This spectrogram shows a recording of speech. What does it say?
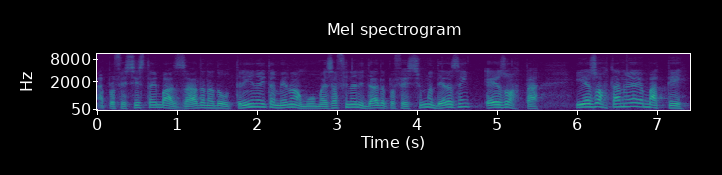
a profecia está embasada na doutrina e também no amor, mas a finalidade da profecia, uma delas é exortar. E exortar não é bater,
